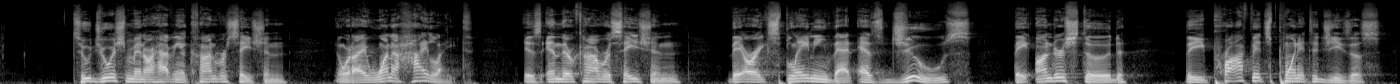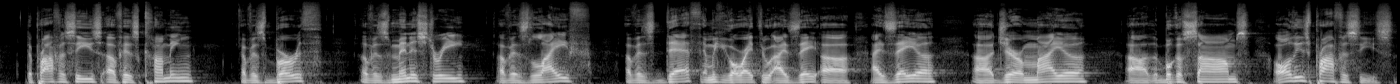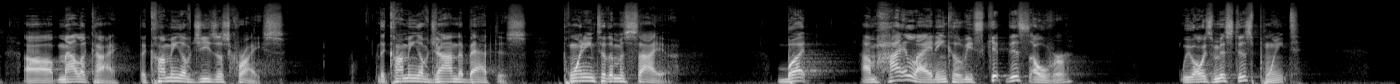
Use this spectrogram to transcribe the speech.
two Jewish men are having a conversation. And what I want to highlight is in their conversation, they are explaining that as Jews, they understood the prophets pointed to Jesus, the prophecies of his coming, of his birth, of his ministry, of his life, of his death. And we could go right through Isaiah, uh, Isaiah uh, Jeremiah, uh, the book of Psalms, all these prophecies, uh, Malachi, the coming of Jesus Christ, the coming of John the Baptist, pointing to the Messiah. But I'm highlighting because we skipped this over. We always miss this point.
